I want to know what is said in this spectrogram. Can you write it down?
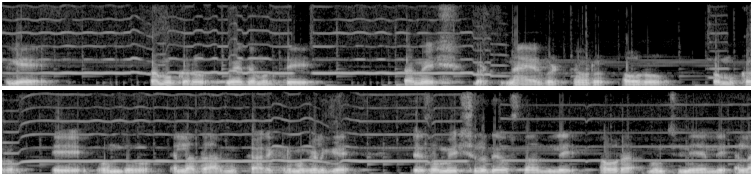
ಹಾಗೆ ಪ್ರಮುಖರು ವೇದಮೂರ್ತಿ ರಮೇಶ್ ಭಟ್ ನಾಯರ್ ಭಟ್ನವರು ಅವರು ಪ್ರಮುಖರು ಈ ಒಂದು ಎಲ್ಲ ಧಾರ್ಮಿಕ ಕಾರ್ಯಕ್ರಮಗಳಿಗೆ ಶ್ರೀ ಸೋಮೇಶ್ವರ ದೇವಸ್ಥಾನದಲ್ಲಿ ಅವರ ಮುಂಚೂಣಿಯಲ್ಲಿ ಎಲ್ಲ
